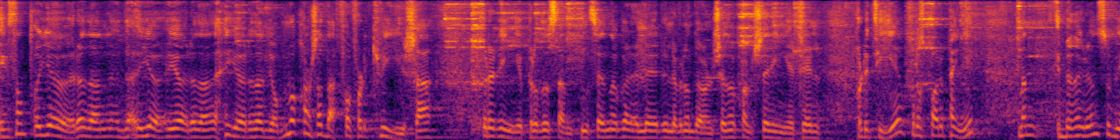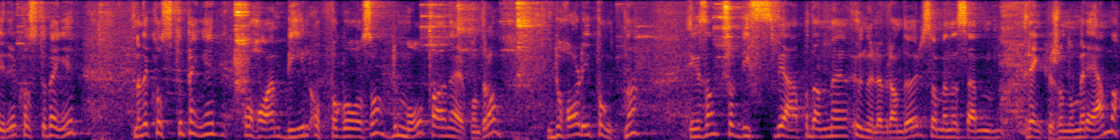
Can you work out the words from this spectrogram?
Å gjøre den, gjøre, den, gjøre den, jobben. Og kanskje derfor folk kvier seg for å ringe produsenten sin eller leverandøren sin og kanskje ringer til politiet for å spare penger. Men i bunn og grunn så vil det koste penger. Men det koster penger å ha en bil oppe og gå også. Du må ta en EU-kontroll. Du har de punktene. Så Hvis vi er på den med underleverandør, som NSM renker som nummer én, da,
